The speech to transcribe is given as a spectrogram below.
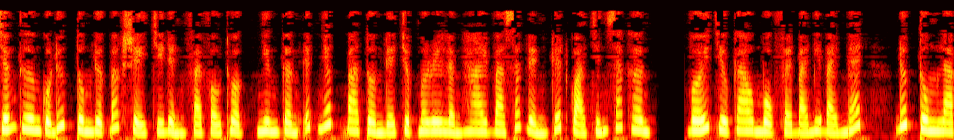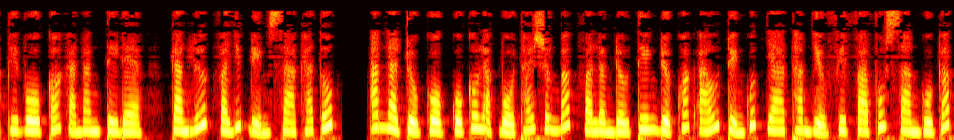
Chấn thương của Đức Tùng được bác sĩ chỉ định phải phẫu thuật nhưng cần ít nhất 3 tuần để chụp MRI lần 2 và xác định kết quả chính xác hơn. Với chiều cao 1,77 m, Đức Tùng là pivot có khả năng tì đè, càng lướt và dứt điểm xa khá tốt. Anh là trụ cột của câu lạc bộ Thái Sơn Bắc và lần đầu tiên được khoác áo tuyển quốc gia tham dự FIFA Futsal World Cup.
